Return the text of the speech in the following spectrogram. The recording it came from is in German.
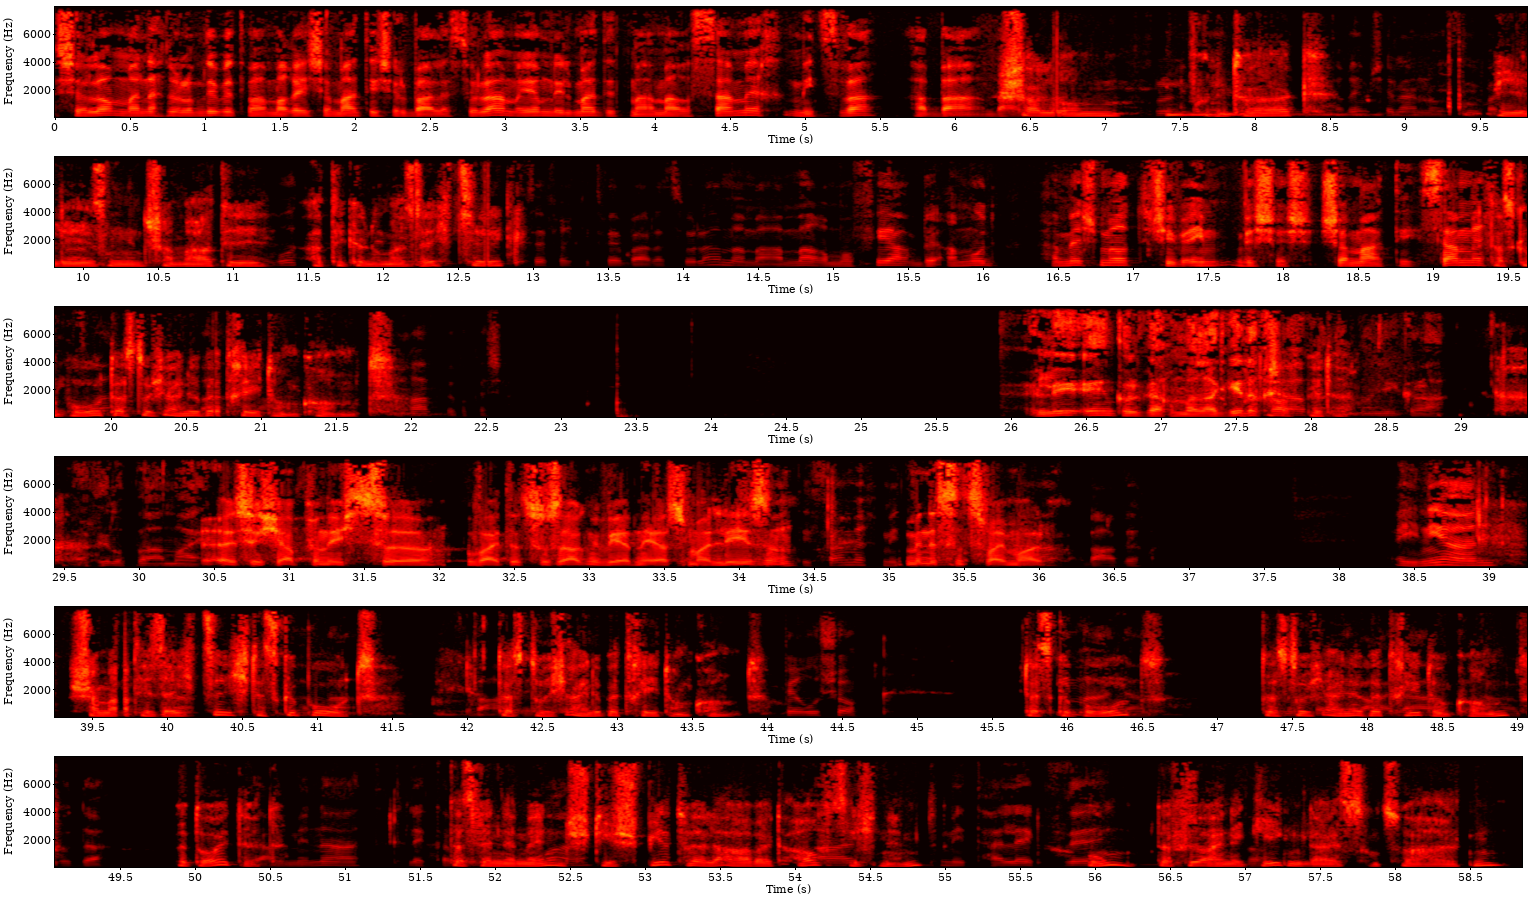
שלום, אנחנו לומדים את מאמרי שמעתי של בעל הסולם. היום נלמד את מאמר ס', מצווה הבאה. Shalom, guten Tag. Wir lesen Shamati, Artikel Nummer 60. ספר כתבי בעל הסולם, המאמר מופיע בעמוד 576. שמעתי, ס', Das Gebot, das durch eine Übertretung kommt. הרב, בבקשה. לי אין כל כך מה להגיד עכשיו, Rav, bitte. Also ich habe nichts äh, weiter zu sagen. Wir werden erstmal lesen, mindestens zweimal. Schamati 60, das Gebot, das durch eine Übertretung kommt. Das Gebot, das durch eine Übertretung kommt, bedeutet, dass wenn der Mensch die spirituelle Arbeit auf sich nimmt, um dafür eine Gegenleistung zu erhalten,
